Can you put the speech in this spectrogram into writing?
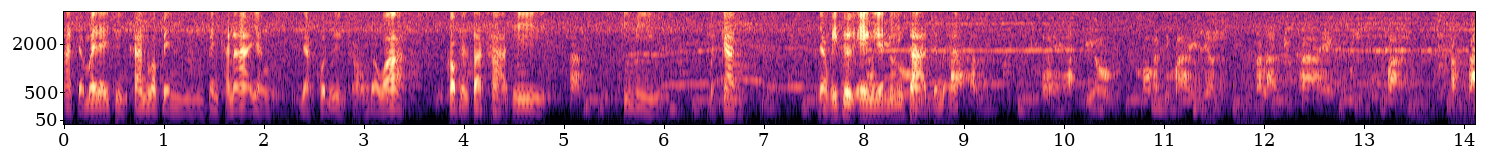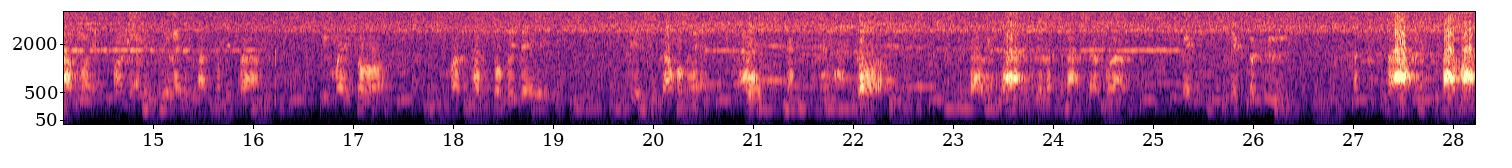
อาจจะไม่ได้ถึงขั้นว่าเป็นเป็นคณะอย่างอย่างคนอื่นเขา แต่ว่าก็เป็นสาขาที่ครับที่มีเหมือนกัน อย่างพี่คึกเองเรียนนิติศาสตร์ใช่ไหมฮะครับใช่ฮะเดี๋ยวขออธิบายเรื่องตลาดวิชาให้คุณผู้ฟังรับทราบหน่อยความอะไรคืออะไรท่านก็ไม่ทราบหรือไม่ก็ บางท่านก็ไม่ได้เรียนที่รามคำแหงนะก็ตลาดวิชานี่เป็นลักษณะแบบว่าเป็นหนึ่งก็คือนักศึกษาสามารถ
